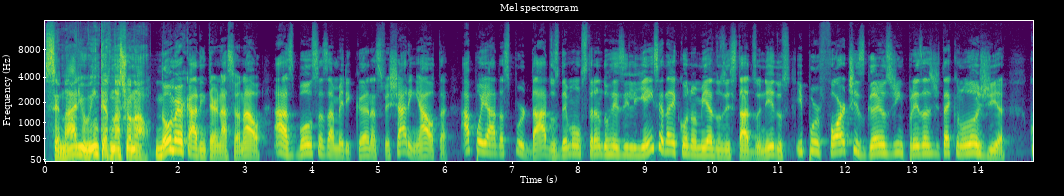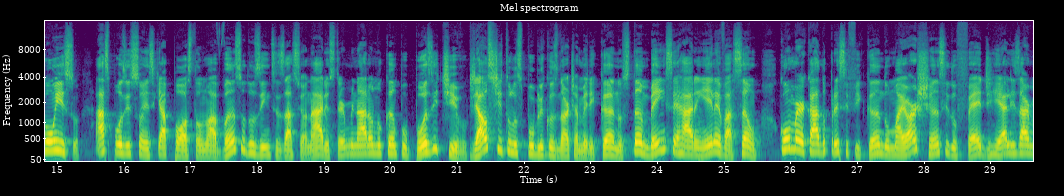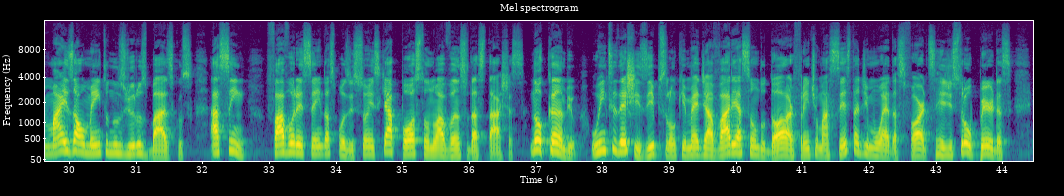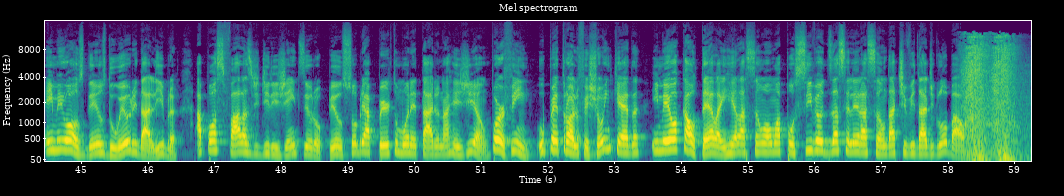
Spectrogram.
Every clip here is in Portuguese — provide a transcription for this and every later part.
Cenário internacional. No mercado internacional, as bolsas americanas fecharam em alta, apoiadas por dados demonstrando resiliência da economia dos Estados Unidos e por fortes ganhos de empresas de tecnologia. Com isso, as posições que apostam no avanço dos índices acionários terminaram no campo positivo. Já os títulos públicos norte-americanos também encerraram em elevação, com o mercado precificando maior chance do Fed realizar mais aumento nos juros básicos. Assim, favorecendo as posições que apostam no avanço das taxas. No câmbio, o índice DXY, que mede a variação do dólar frente a uma cesta de moedas fortes, registrou perdas em meio aos ganhos do euro e da libra após falas de dirigentes europeus sobre aperto monetário na região. Por fim, o petróleo fechou em queda em meio à cautela em relação a uma possível desaceleração da atividade global.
